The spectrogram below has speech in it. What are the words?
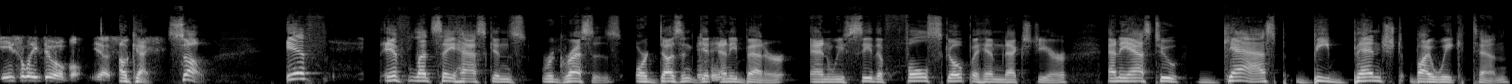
easily doable. Yes. Okay, so if if let's say Haskins regresses or doesn't get mm-hmm. any better, and we see the full scope of him next year, and he has to gasp be benched by week ten,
